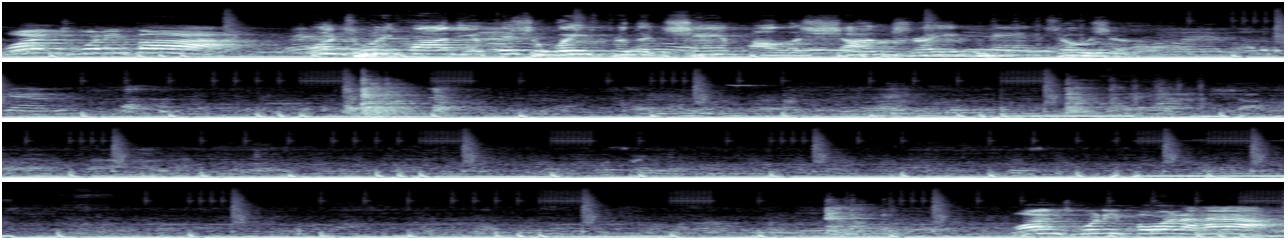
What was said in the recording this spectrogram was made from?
One twenty-five. 125, the official weight for the champ, Alexandre Pantoja. 124 and a half.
